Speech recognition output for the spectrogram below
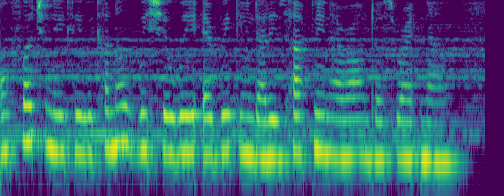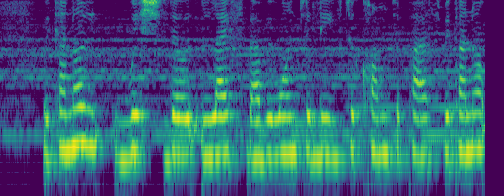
unfortunately, we cannot wish away everything that is happening around us right now. We cannot wish the life that we want to live to come to pass. We cannot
